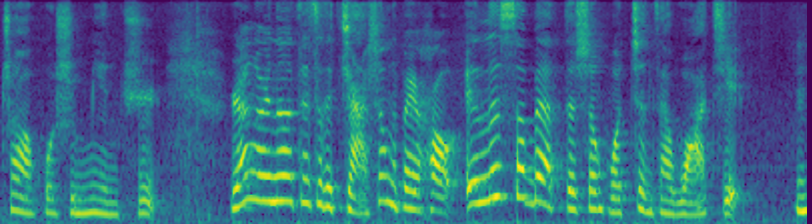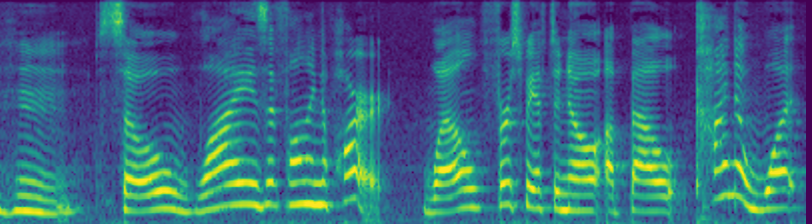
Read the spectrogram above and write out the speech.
罩或是面具。然而呢，在这个假象的背后，Elizabeth 的生活正在瓦解。 So, why is it falling apart? Well, first we have to know about kind of what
